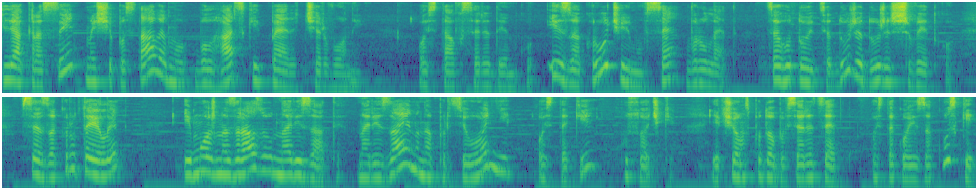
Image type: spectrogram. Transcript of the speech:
Для краси ми ще поставимо болгарський перець червоний. Ось так всерединку. І закручуємо все в рулет. Це готується дуже-дуже швидко. Все закрутили і можна зразу нарізати. Нарізаємо на порціонні ось такі кусочки. Якщо вам сподобався рецепт ось такої закуски,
